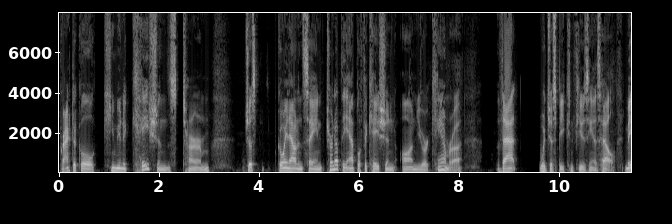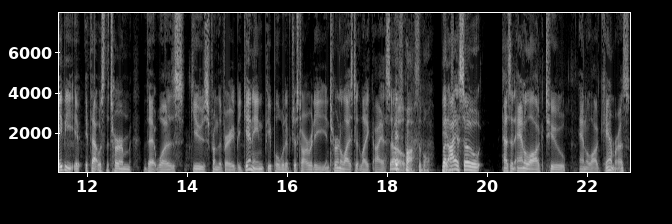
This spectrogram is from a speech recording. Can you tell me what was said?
practical communications term, just going out and saying, turn up the amplification on your camera, that would just be confusing as hell. Maybe if, if that was the term that was used from the very beginning, people would have just already internalized it like ISO. It's possible. But Yeah. ISO has an analog to analog cameras.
